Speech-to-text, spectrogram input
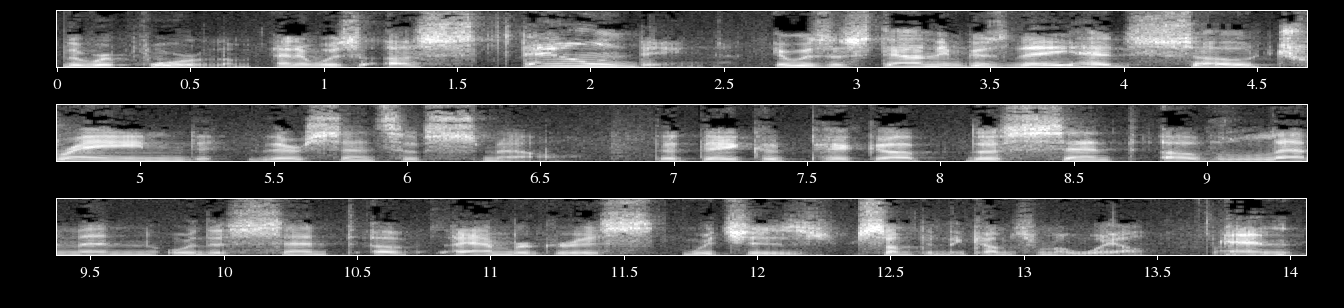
There were four of them, and it was astounding. It was astounding because they had so trained their sense of smell that they could pick up the scent of lemon or the scent of ambergris, which is something that comes from a whale. And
